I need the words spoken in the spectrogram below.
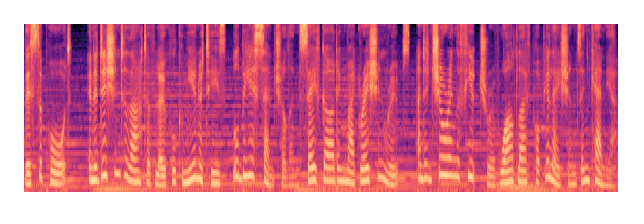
This support, in addition to that of local communities, will be essential in safeguarding migration routes and ensuring the future of wildlife populations in Kenya.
